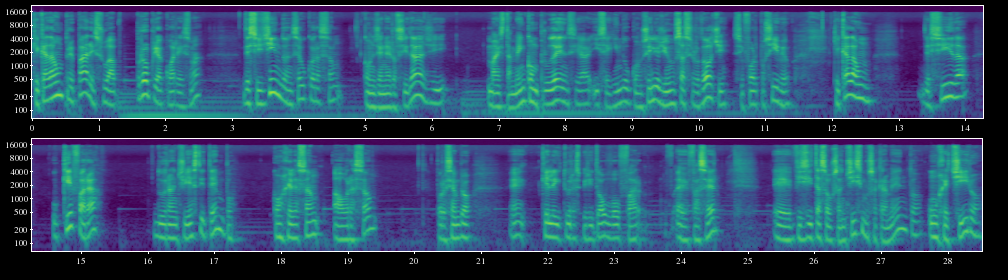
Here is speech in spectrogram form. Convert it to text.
Que cada um prepare sua própria quaresma, decidindo em seu coração com generosidade, mas também com prudência e seguindo o conselho de um sacerdote, se for possível, que cada um decida o que fará durante este tempo com relação à oração. Por exemplo, é, que leitura espiritual vou far, é, fazer? É, visitas ao Santíssimo Sacramento, um retiro,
